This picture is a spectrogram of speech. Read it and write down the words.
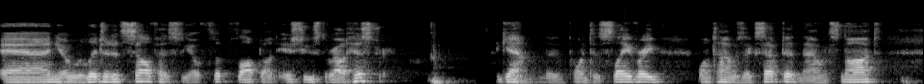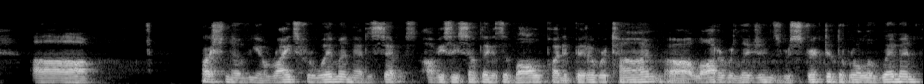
And, you know, religion itself has, you know, flip flopped on issues throughout history. Again, the point is slavery. One time was accepted, now it's not. Uh, question of you know rights for women that is obviously something that's evolved quite a bit over time. Uh, a lot of religions restricted the role of women.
